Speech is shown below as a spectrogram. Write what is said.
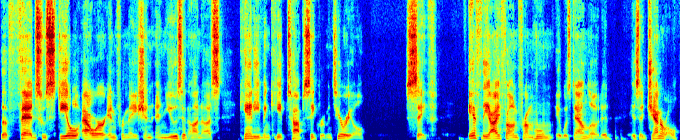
The feds who steal our information and use it on us can't even keep top secret material safe. If the iPhone from whom it was downloaded is a general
